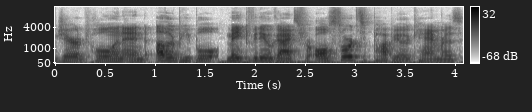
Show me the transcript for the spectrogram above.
Jared Polin and other people make video guides for all sorts of popular cameras,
